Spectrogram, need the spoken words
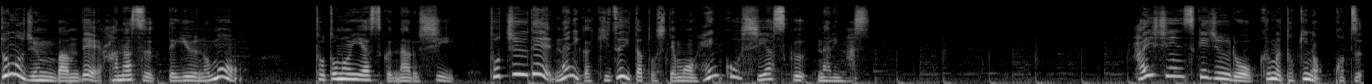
どの順番で話すっていうのも整いやすくなるし途中で何か気づいたとしても変更しやすくなります。配信スケジュールを組む時のコツ。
